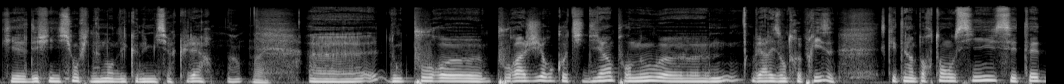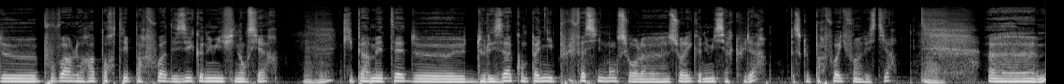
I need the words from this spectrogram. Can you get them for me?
qui est la définition finalement de l'économie circulaire. hein. Ouais. Euh, donc pour pour agir au quotidien, pour nous vers les entreprises, ce qui était important aussi, c'était de pouvoir leur apporter parfois des économies financières Mhm. qui permettaient de, de les accompagner plus facilement sur la- sur l'économie circulaire, parce que parfois il faut investir. Ouais. Euh,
